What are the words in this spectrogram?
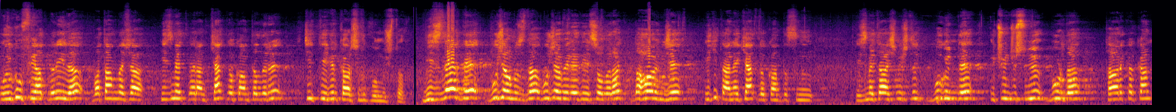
uygun fiyatlarıyla vatandaşa hizmet veren kent lokantaları ciddi bir karşılık bulmuştu. Bizler de Buca'mızda, Buca Belediyesi olarak daha önce iki tane kent lokantasının hizmete açmıştık. Bugün de üçüncüsünü burada Tarık Akan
